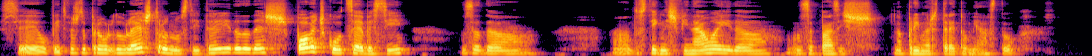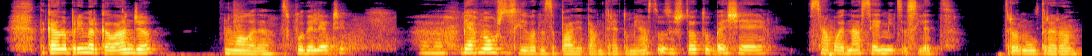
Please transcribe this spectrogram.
се опитваш да преодолееш трудностите и да дадеш повече от себе си, за да достигнеш финала и да запазиш, например, трето място. Така, например, Каланджа, мога да споделя, че бях много щастлива да запазя там трето място, защото беше само една седмица след Трън Ултрарън.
